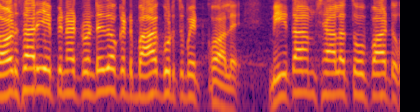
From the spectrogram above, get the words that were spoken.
గౌడ్ సార్ చెప్పినటువంటిది ఒకటి బాగా గుర్తుపెట్టుకోవాలి. మిగతా అంశాలతో పాటు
